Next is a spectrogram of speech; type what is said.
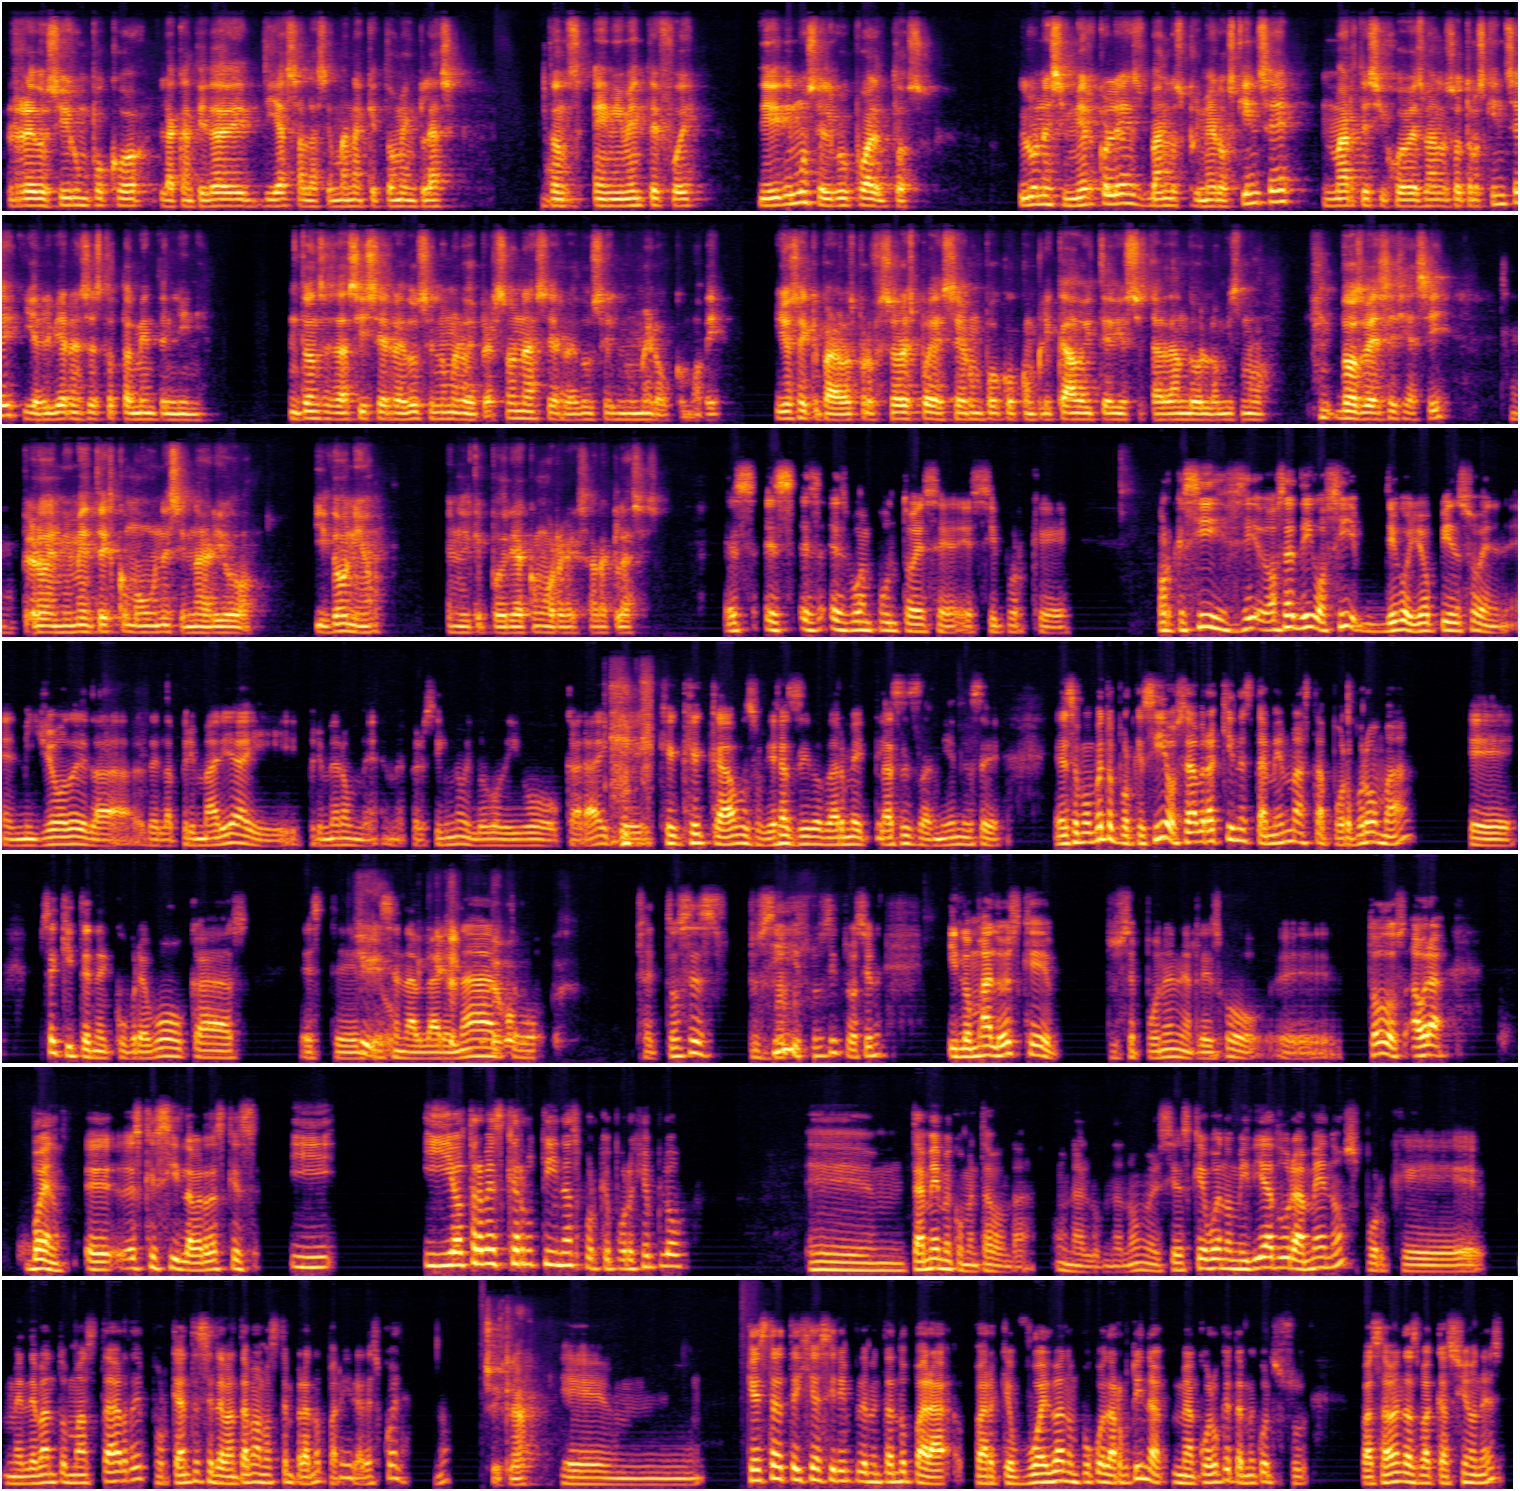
reducir un poco la cantidad de días a la semana que tomen clase. Entonces, en mi mente fue, dividimos el grupo al dos. Lunes y miércoles van los primeros 15, martes y jueves van los otros 15 y el viernes es totalmente en línea. Entonces así se reduce el número de personas, se reduce el número como de... Yo sé que para los profesores puede ser un poco complicado y tedioso estar dando lo mismo dos veces y así, pero en mi mente es como un escenario idóneo en el que podría como regresar a clases. Es, es, es, es buen punto ese, eh, sí, porque, porque sí, sí, o sea, digo, sí, digo, yo pienso en, en mi yo de la, de la primaria y primero me, me persigno y luego digo, caray, qué, qué, qué cabos hubiera sido darme clases a mí en ese, en ese momento, porque sí, o sea, habrá quienes también hasta por broma eh, se quiten el cubrebocas, este, empiecen a hablar en alto. entonces, pues sí, son situaciones. Y lo malo es que pues, se ponen en riesgo eh, todos. Ahora, bueno, eh, es que sí, la verdad es que es. Y, y otra vez, ¿qué rutinas? Porque, por ejemplo, em, también me comentaba una, una, alumna, ¿no? Me decía, es que, bueno, mi día dura menos porque me levanto más tarde, porque antes se levantaba más temprano para ir a la escuela, ¿no? Sí, claro. Em, ¿Qué estrategias ir implementando para, para que vuelvan un poco la rutina? Me acuerdo que también cuando pasaban las vacaciones,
